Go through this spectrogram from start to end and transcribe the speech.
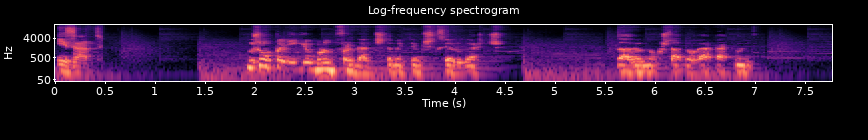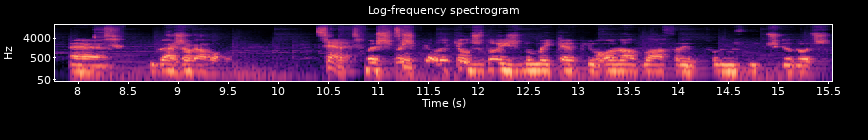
Exato. O João Palhinha e o Bruno Fernandes, também temos que ser honestos, apesar de eu não gostar do Ratatouille, é, o gajo joga a bola. Certo. Mas, mas aqueles dois do make-up e o Ronaldo lá à frente foram os únicos jogadores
